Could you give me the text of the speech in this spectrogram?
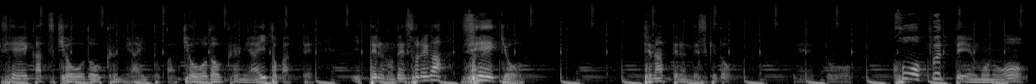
生活協同組合とか協同組合とかって言ってるのでそれが正教ってなってるんですけど、えっとコープっていうものを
